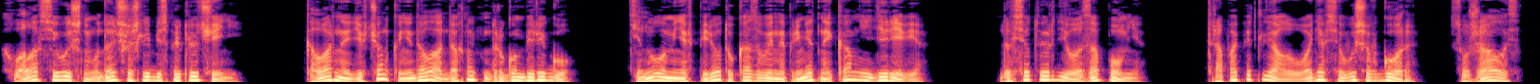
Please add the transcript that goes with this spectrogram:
Хвала Всевышнему, дальше шли без приключений. Коварная девчонка не дала отдохнуть на другом берегу. Тянула меня вперед, указывая на приметные камни и деревья. Да все твердила, запомни. Тропа петляла, уводя все выше в горы. Сужалась.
